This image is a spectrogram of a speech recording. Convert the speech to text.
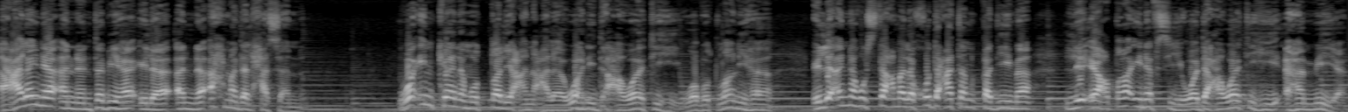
علينا أن ننتبه إلى أن أحمد الحسن وإن كان مطلعا على وهن دعواته وبطلانها إلا أنه استعمل خدعة قديمة لإعطاء نفسه ودعواته أهمية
